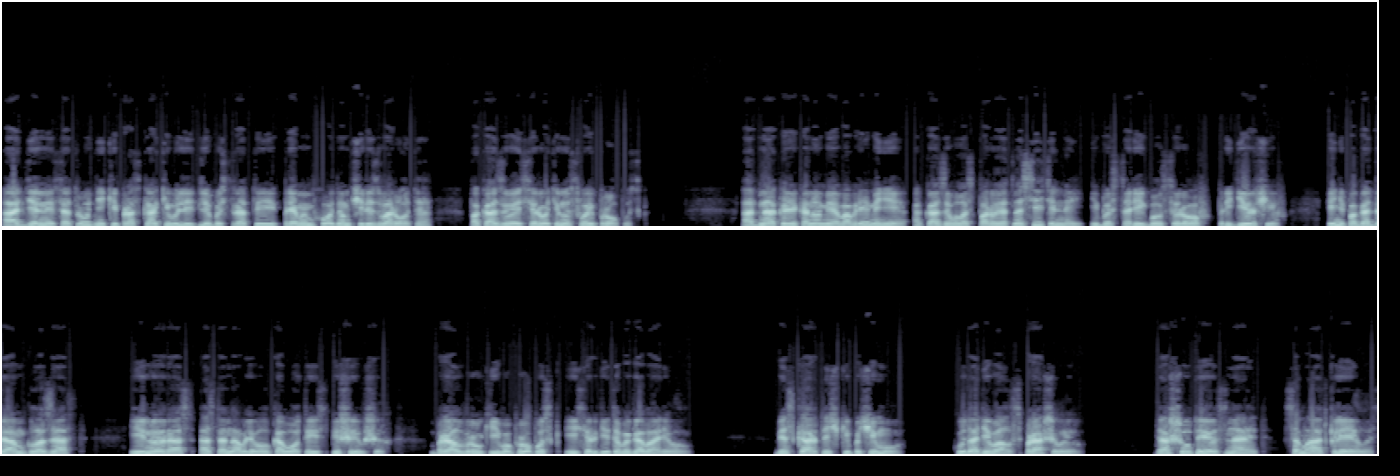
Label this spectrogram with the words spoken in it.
а отдельные сотрудники проскакивали для быстроты прямым ходом через ворота, показывая Сиротину свой пропуск. Однако экономия во времени оказывалась порой относительной, ибо старик был суров, придирчив и не по годам глазаст, и иной раз останавливал кого-то из спешивших, брал в руки его пропуск и сердито выговаривал. «Без карточки почему? Куда девал?» — спрашиваю. «Да шут ее знает, сама отклеилась».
